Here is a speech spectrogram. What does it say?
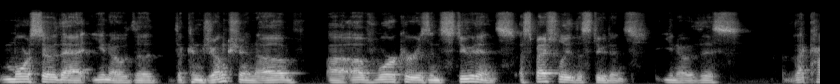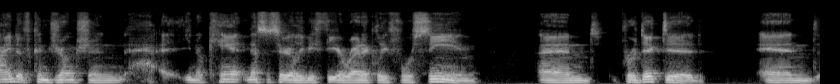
more so that you know the the conjunction of uh, of workers and students especially the students you know this that kind of conjunction you know can't necessarily be theoretically foreseen and predicted. And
